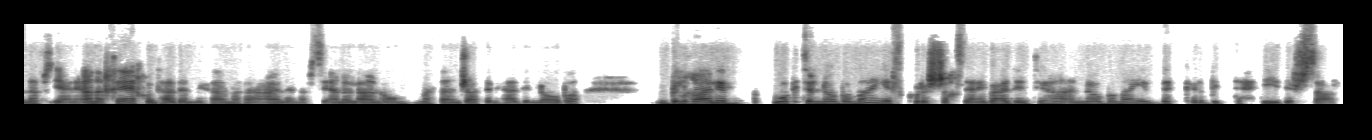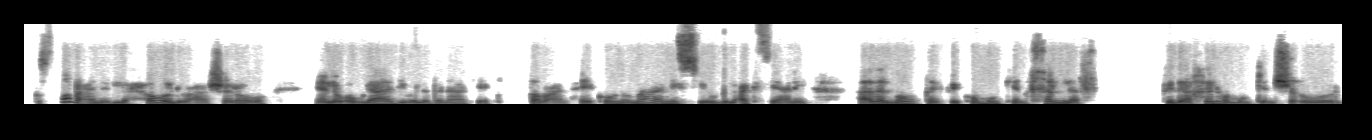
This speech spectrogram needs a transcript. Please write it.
نفس يعني أنا خليني أخذ هذا المثال مثلا على نفسي. أنا الآن أم مثلا جاتني هذه النوبة. بالغالب وقت النوبة ما يذكر الشخص يعني بعد انتهاء النوبة ما يتذكر بالتحديد إيش صار. بس طبعا اللي حوله عاشروه يعني لو أولادي ولا بناتي طبعا حيكونوا ما نسيوا. بالعكس يعني هذا الموقف يكون ممكن خلف في داخلهم ممكن شعور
